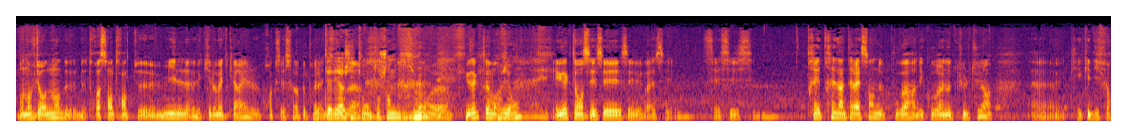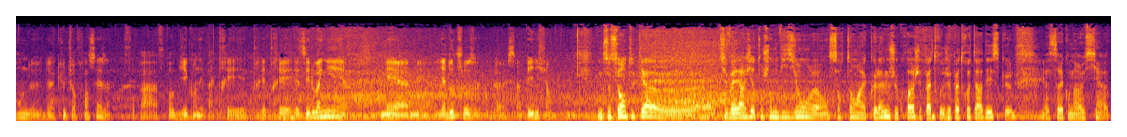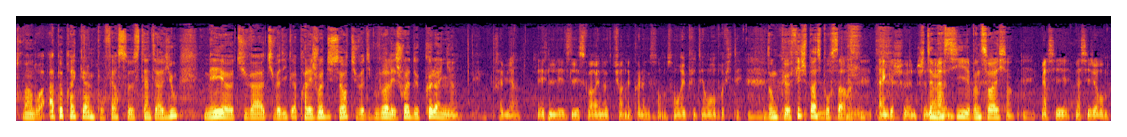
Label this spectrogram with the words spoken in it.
mon environnement de, 330 000 km, je crois que c'est ça à peu près. Tu ton, ton, champ de vision Exactement. environ. Exactement, c'est très, très intéressant de pouvoir découvrir une autre culture. Euh, qui, est, différente de, la culture française. Il ne faut pas, oublier qu'on n'est pas très, très, très éloigné, mais euh, il y a d'autres choses. C'est un pays différent. Donc ce soir, en tout cas, euh, tu vas élargir ton champ de vision en sortant à Cologne, je crois. Je ne vais, pas te retarder, parce que c'est vrai qu'on a réussi à trouver un endroit à peu près calme pour faire ce, cette interview. Mais tu vas, tu vas, après les joies du sort, tu vas découvrir les joies de Cologne. Très bien. Les, soirées nocturnes à Cologne sont, réputées, on va en profiter. Donc, euh, fiche passe pour ça. Je te remercie et bonne soirée. Merci, merci Jérôme.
